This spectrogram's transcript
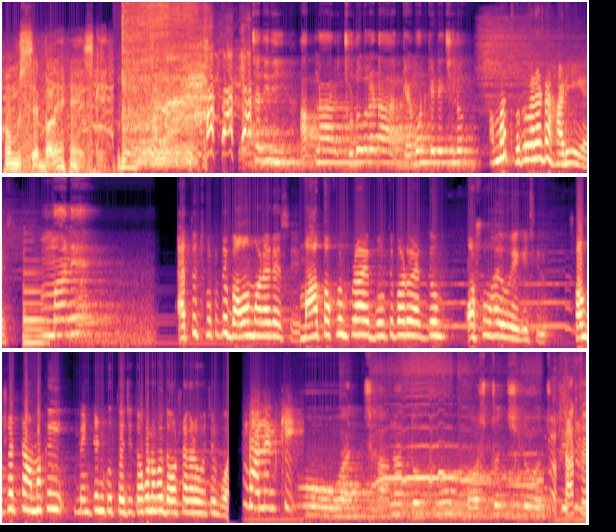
हमसे बड़े हैं इसके আচ্ছা দিদি আপনার ছোটবেলাটা কেমন কেটেছিল আমার ছোটবেলাটা হারিয়ে গেছে মানে এত ছোটতে বাবা মারা গেছে মা তখন প্রায় বলতে পারো একদম অসহায় হয়ে গেছিল সংসারটা আমাকেই মেনটেন করতে হয়েছে। তখন আমার দশ এগারো বছর বয়স। বলেন কি? ও আচ্ছা। আপনার তো খুব কষ্ট ছিল। তাতে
